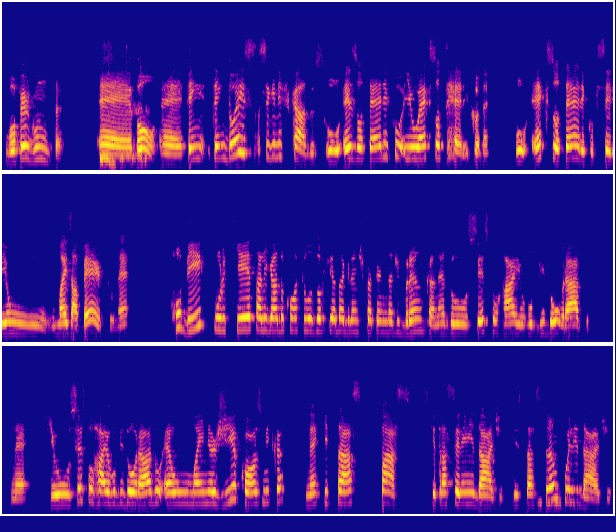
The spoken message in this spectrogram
Boa pergunta. É, bom, é, tem, tem dois significados, o esotérico e o exotérico, né? O exotérico, que seria um mais aberto, né? Rubi, porque está ligado com a filosofia da grande fraternidade branca, né, do sexto raio, rubi dourado, né, que o sexto raio rubi dourado é uma energia cósmica, né, que traz paz, que traz serenidade, que traz tranquilidade.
